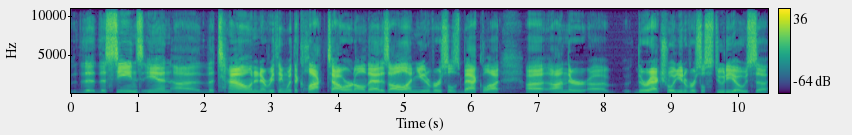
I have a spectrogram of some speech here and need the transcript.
the, the scenes in uh, the town and everything with the clock tower and all that is all on Universal's backlot uh, on their uh, their actual Universal Studios uh,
